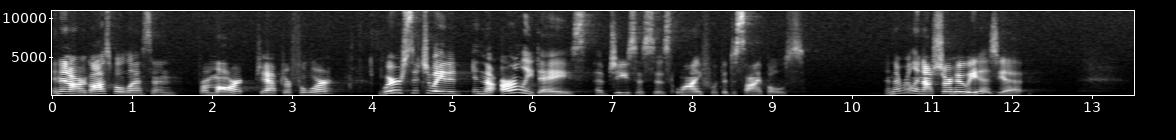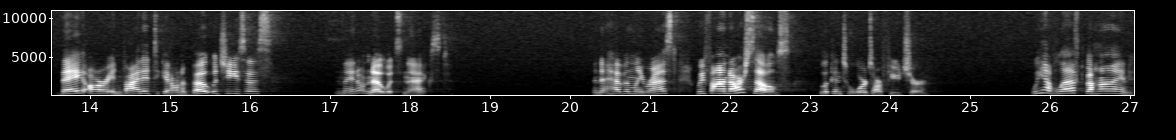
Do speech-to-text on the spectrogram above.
And in our gospel lesson from Mark chapter 4, we're situated in the early days of Jesus' life with the disciples. And they're really not sure who he is yet. They are invited to get on a boat with Jesus, and they don't know what's next and at heavenly rest, we find ourselves looking towards our future. We have left behind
